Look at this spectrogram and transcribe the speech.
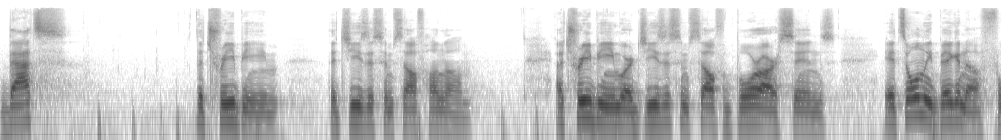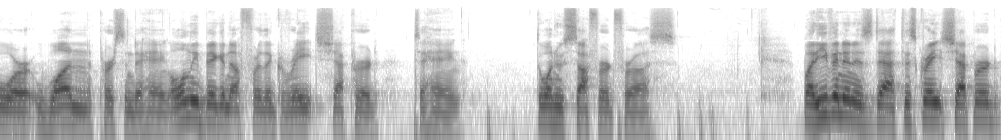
that's the tree beam that Jesus himself hung on. A tree beam where Jesus himself bore our sins. It's only big enough for one person to hang, only big enough for the great shepherd to hang, the one who suffered for us. But even in his death, this great shepherd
